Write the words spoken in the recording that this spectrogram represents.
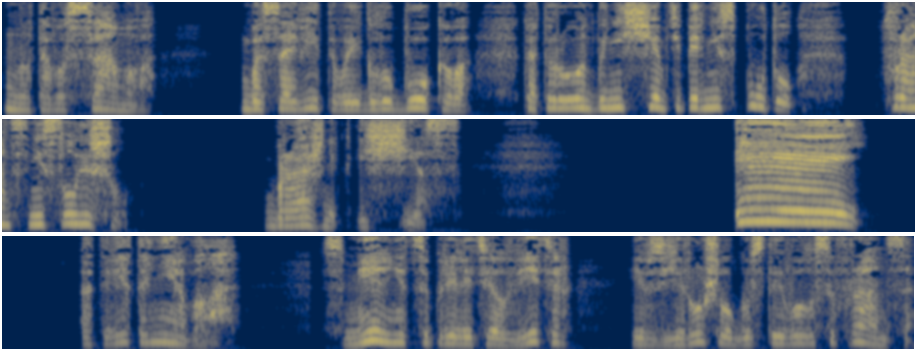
но того самого, басовитого и глубокого, которую он бы ни с чем теперь не спутал, Франц не слышал. Бражник исчез. «Эй!» Ответа не было. С мельницы прилетел ветер и взъерошил густые волосы Франца,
